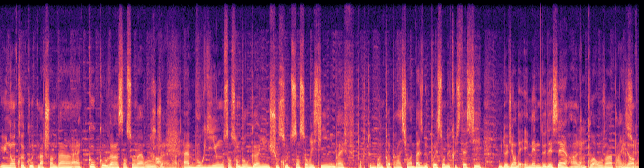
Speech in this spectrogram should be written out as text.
Une entrecôte marchand de vin, un coco vin sans son vin rouge, Oh là là. un bourguignon sans son bourgogne, une choucroute sans son riesling. Bref, pour toute bonne préparation à base de poisson, de crustacés ou de viande et même de dessert, hein, la Mhm. poire au vin par Bien exemple,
